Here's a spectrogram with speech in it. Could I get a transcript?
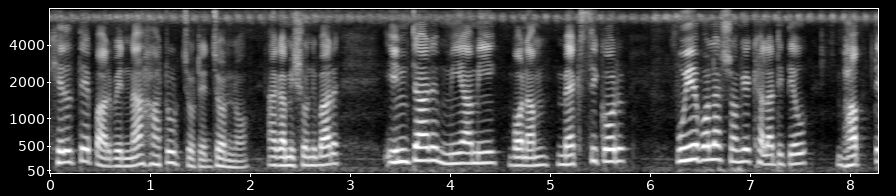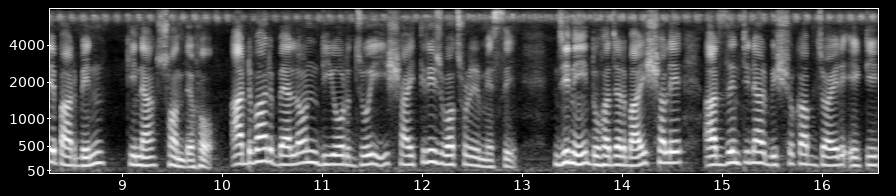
খেলতে পারবেন না হাঁটুর চোটের জন্য। আগামী শনিবার ইন্টার মিয়ামি বনাম মেক্সিকোর পুয়েবলার সঙ্গে খেলাটিতেও ভাবতে পারবেন কিনা সন্দেহ। আটবার ব্যালন ডিওর জয়ী সাঁত্রিশ বছরের মেসি। যিনি দু হাজার বাইশ সালে আর্জেন্টিনার বিশ্বকাপ জয়ের একটি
